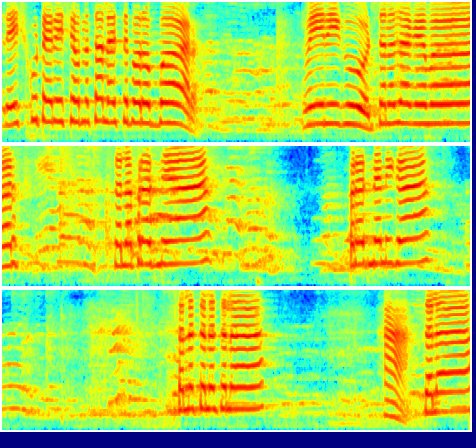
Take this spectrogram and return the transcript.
रेष कुठे? रेषेवरनं चालायचं बरोबर. व्हेरी गुड चला जागेवर. चला प्रज्ञा. प्रज्ञा निघा. चला चला चला. हां चला.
